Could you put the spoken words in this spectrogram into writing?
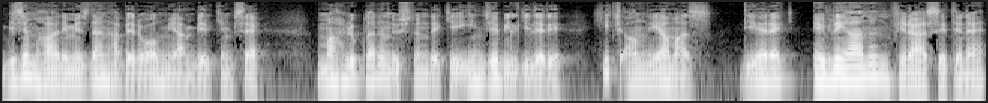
Bizim halimizden haberi olmayan bir kimse mahlukların üstündeki ince bilgileri hiç anlayamaz diyerek evliyanın firasetine,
